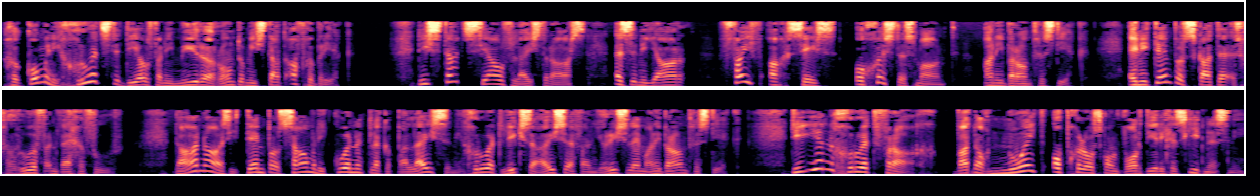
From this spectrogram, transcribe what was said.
gekom en die grootste deel van die mure rondom die stad afgebreek. Die stad self, luisteraars, is in die jaar 586 Augustus maand aan die brand gesteek en die tempelskatte is geroof en weggevoer. Daarna is die tempel saam met die koninklike paleis en die groot luukse huise van Jerusalem aan die brand gesteek. Die een groot vraag wat nog nooit opgelos kon word deur die geskiedenis nie,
